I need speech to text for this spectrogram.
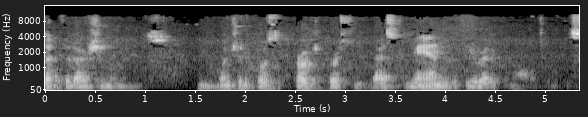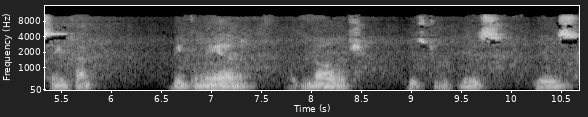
tattvadarshana means. One should approach a person who has command of the theoretical knowledge, and at the same time, the command of knowledge is, is, is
